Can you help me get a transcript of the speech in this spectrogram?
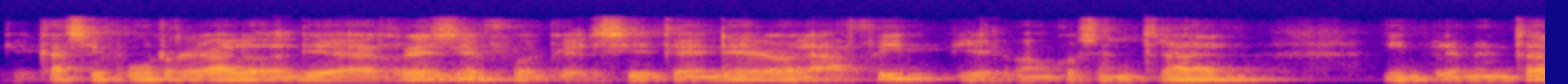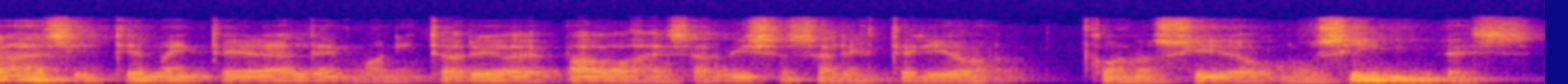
que casi fue un regalo del Día de Reyes, fue que el 7 de enero la AFIP y el Banco Central implementaron el Sistema Integral de Monitoreo de Pagos de Servicios al Exterior, conocido como SIMPES.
